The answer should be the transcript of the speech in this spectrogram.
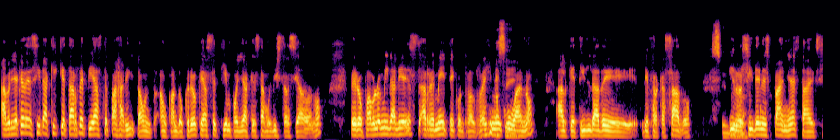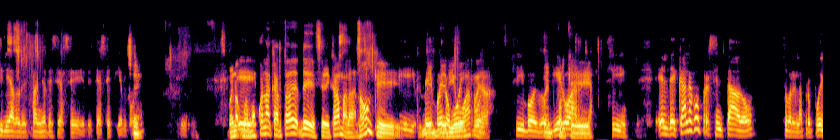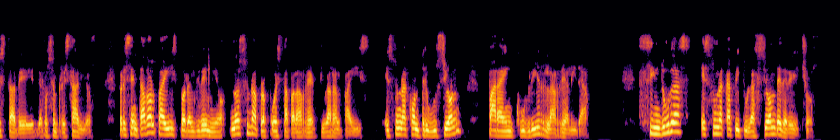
habría que decir aquí que tarde piaste pajarita, aun, cuando creo que hace tiempo ya que está muy distanciado, ¿no? Pero Pablo Milanés arremete contra el régimen ah, cubano al que tilda de, fracasado y reside en España, está exiliado en España desde hace, desde hace tiempo. Bueno, vamos eh, con la carta de Fede Cámara, ¿no? Que, de, bueno, Diego sí, voy, voy. Diego sí. El decálogo presentado sobre la propuesta de, de, los empresarios, presentado al país por el gremio, no es una propuesta para reactivar al país, es una contribución para encubrir la realidad. Sin dudas, es una capitulación de derechos,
